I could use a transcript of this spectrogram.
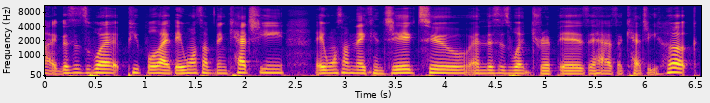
Like, this is what people like. They want something catchy, they want something they can jig to, and this is what Drip is. It has a catchy hook.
